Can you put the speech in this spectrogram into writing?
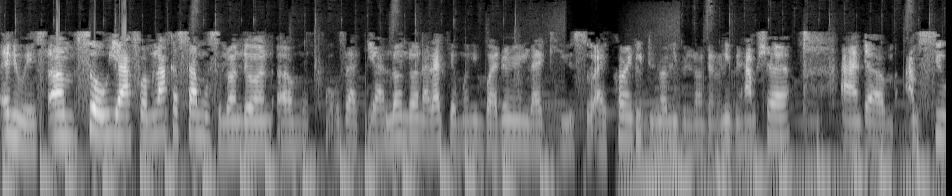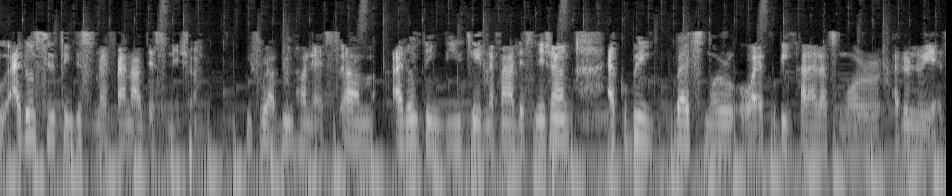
Anyways, um, so yeah, from Lancaster moved to London. Um, what was that? Yeah, London. I like the money, but I don't really like you. So I currently do not live in London. I live in Hampshire, and um, I'm still, I don't still think this is my final destination. If we are being honest, um, I don't think the UK is my final destination. I could be in Dubai tomorrow, or I could be in Canada tomorrow. I don't know yet.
